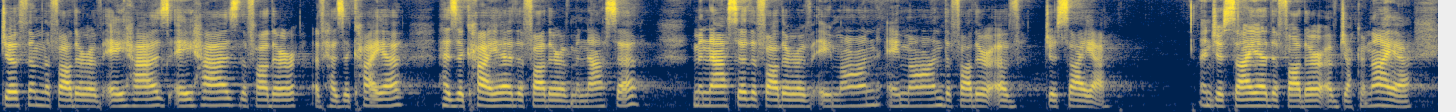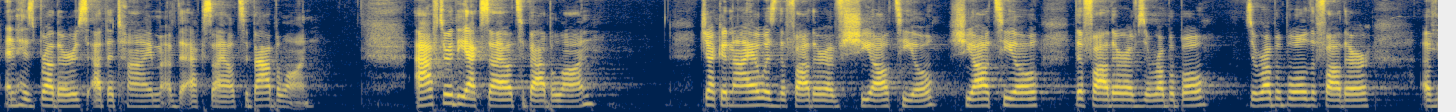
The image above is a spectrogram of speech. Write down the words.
Jotham, the father of Ahaz, Ahaz, the father of Hezekiah, Hezekiah, the father of Manasseh, Manasseh, the father of Amon, Amon, the father of Josiah and Josiah the father of Jeconiah and his brothers at the time of the exile to Babylon. After the exile to Babylon, Jeconiah was the father of Shealtiel, Shealtiel the father of Zerubbabel, Zerubbabel the father of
